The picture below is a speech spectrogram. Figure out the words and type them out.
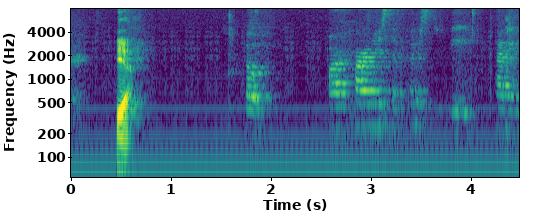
church. Yeah. But our heart is supposed to be having,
